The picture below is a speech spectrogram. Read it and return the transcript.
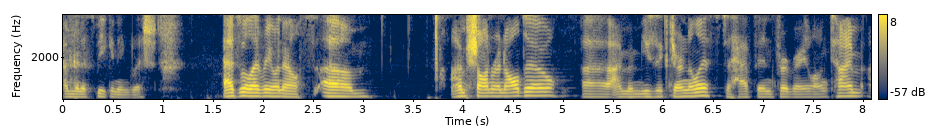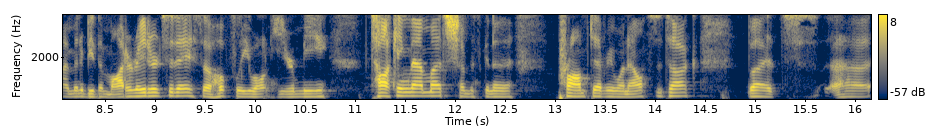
I'm going to speak in English, as will everyone else. Um, I'm Shawn Reynaldo. Uh, I'm a music journalist, I have been for a very long time. I'm going to be the moderator today, so hopefully you won't hear me talking that much. I'm just going to prompt everyone else to talk. But uh,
